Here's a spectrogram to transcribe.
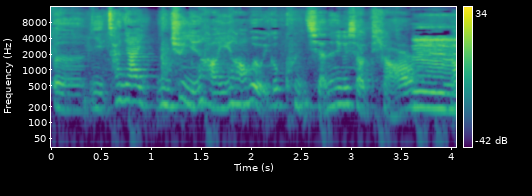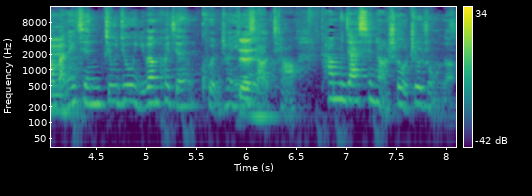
呃，你参加你去银行，银行会有一个捆钱的那个小条儿，嗯。然后把那个钱揪揪一万块钱捆成一个小条。他们家现场是有这种的，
